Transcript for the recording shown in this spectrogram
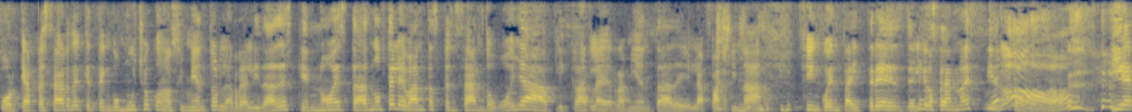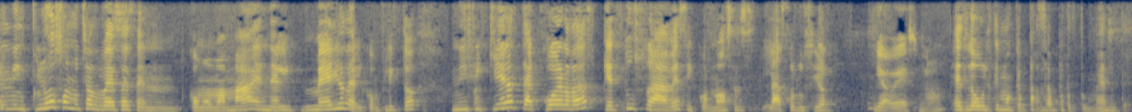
porque a pesar de que tengo mucho conocimiento, la realidad es que no estás, no te levantas pensando, voy a aplicar la herramienta de la página 53, del, o sea, no es cierto, No. ¿no? Y en, incluso muchas veces en, como mamá, en el medio del conflicto, ni siquiera te acuerdas que tú sabes y conoces la solución. Ya ves, ¿no? Es lo último que pasa por tu mente.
